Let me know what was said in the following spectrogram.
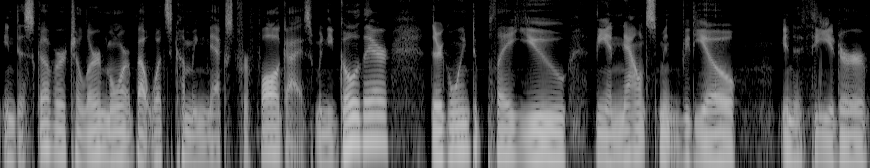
in Discover to learn more about what's coming next for Fall Guys. When you go there, they're going to play you the announcement video in a theater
